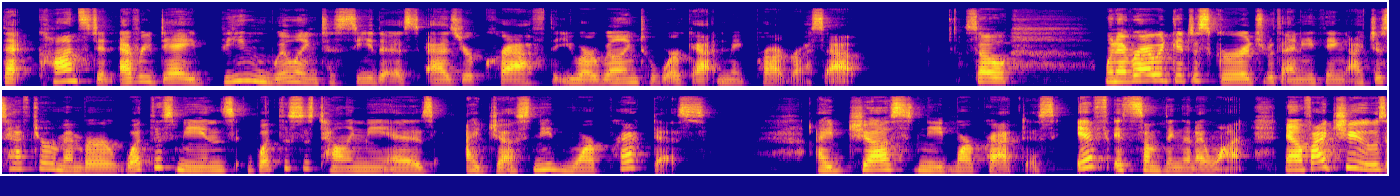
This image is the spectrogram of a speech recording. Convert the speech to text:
that constant every day being willing to see this as your craft that you are willing to work at and make progress at. So Whenever I would get discouraged with anything, I just have to remember what this means. What this is telling me is I just need more practice. I just need more practice if it's something that I want. Now, if I choose,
